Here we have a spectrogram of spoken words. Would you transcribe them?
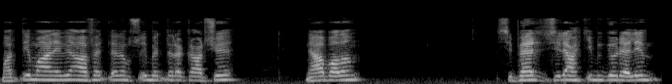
Maddi manevi afetlere, musibetlere karşı ne yapalım? Siper, silah gibi görelim.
